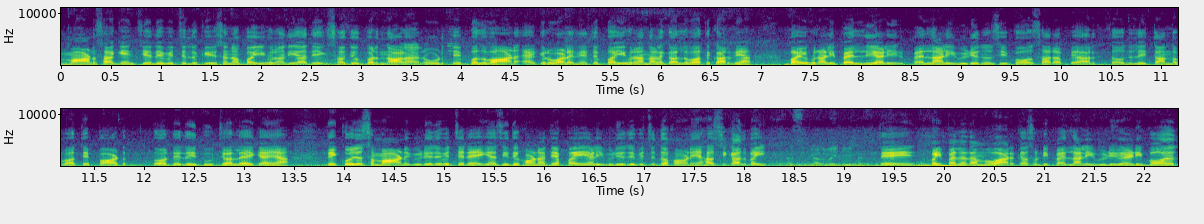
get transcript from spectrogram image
ਮਾਨਸਾ ਗੈਂਚੀਆਂ ਦੇ ਵਿੱਚ ਲੋਕੇਸ਼ਨ ਆ ਬਾਈ ਹੋਰਾਂ ਦੀ ਆ ਦੇਖ ਸਕਦੇ ਹੋ, ਬਰਨਾਲਾ ਰੋਡ ਤੇ ਬਲਵਾਨ ਐਗਰੋ ਵਾਲੇ ਨੇ ਤੇ ਬਾਈ ਹੋਰਾਂ ਨਾਲ ਗੱਲਬਾਤ ਕਰਦੇ ਆ ਬਾਈ ਹੋਰਾਂ ਵਾਲੀ ਪਹਿਲੀ ਵਾਲੀ, ਪਹਿਲਾਂ ਵਾਲੀ ਵੀਡੀਓ ਨੂੰ ਤੁਸੀਂ ਬਹੁਤ ਸਾਰਾ ਪਿਆਰ ਦਿੱਤਾ, ਉਹਦੇ ਲਈ ਧੰਨਵਾਦ ਤੇ ਪਾਰਟ ਤੁਹਾਡੇ ਲਈ ਦੂਜਾ ਲੈ ਕੇ ਆਏ ਆ ਤੇ ਕੁਝ ਸਮਾਨ ਵੀਡੀਓ ਦੇ ਵਿੱਚ ਰਹਿ ਗਿਆ ਸੀ, ਦਿਖਾਉਣਾ ਤੇ ਆਪਾਂ ਇਹ ਵਾਲੀ ਵੀਡੀਓ ਦੇ ਵਿੱਚ ਦਿਖਾਉਣੇ ਆ ਸਤਿ ਸ਼੍ਰੀ ਅਕਾਲ ਬਾਈ। ਸਤਿ ਸ਼੍ਰੀ ਅਕਾਲ ਬਾਈ ਜੀ। ਤੇ ਬਈ ਪਹਿਲਾਂ ਤਾਂ ਮੁਬਾਰਕਾਂ ਤੁਹਾਡੀ ਪਹਿਲਾਂ ਵਾਲੀ ਵੀਡੀਓ ਜਿਹੜੀ ਬਹੁਤ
